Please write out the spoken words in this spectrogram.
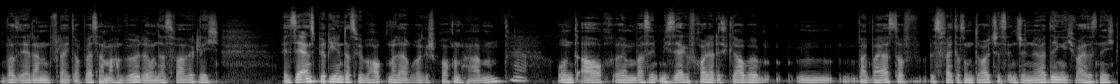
was er dann vielleicht auch besser machen würde. Und das war wirklich sehr inspirierend, dass wir überhaupt mal darüber gesprochen haben. Ja. Und auch, ähm, was mich sehr gefreut hat, ich glaube, bei Bayersdorf ist vielleicht auch so ein deutsches Ingenieurding, ich weiß es nicht.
